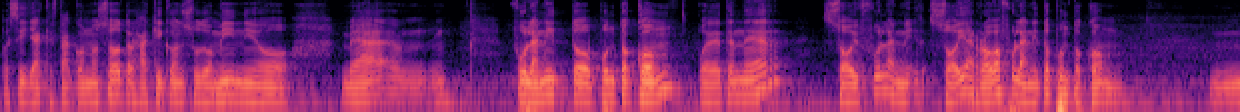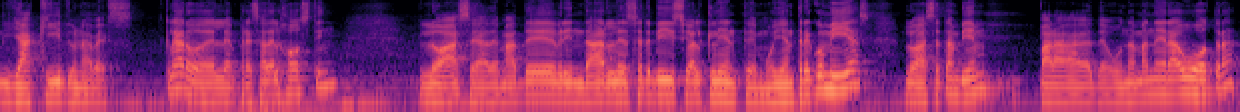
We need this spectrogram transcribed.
pues sí, ya que está con nosotros, aquí con su dominio, vea, fulanito.com, puede tener soy, fulanito, soy arroba fulanito.com. Y aquí de una vez. Claro, de la empresa del hosting lo hace, además de brindarle servicio al cliente, muy entre comillas, lo hace también para de una manera u otra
